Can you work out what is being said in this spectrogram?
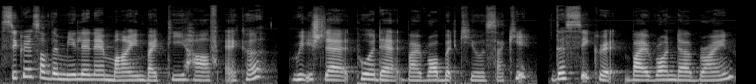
Secrets of the Millionaire Mind by T. Harv Eker, Rich Dad Poor Dad by Robert Kiyosaki, The Secret by Rhonda Byrne,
